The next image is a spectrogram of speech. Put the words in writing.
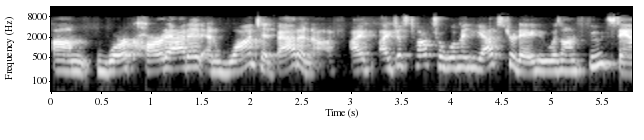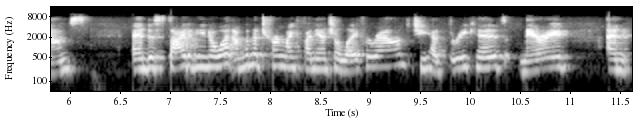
um, work hard at it and want it bad enough. I, I just talked to a woman yesterday who was on food stamps and decided, you know what, I'm going to turn my financial life around. She had three kids, married, and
